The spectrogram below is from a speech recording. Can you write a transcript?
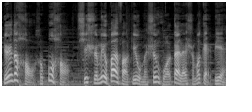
别人的好和不好，其实没有办法给我们生活带来什么改变。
